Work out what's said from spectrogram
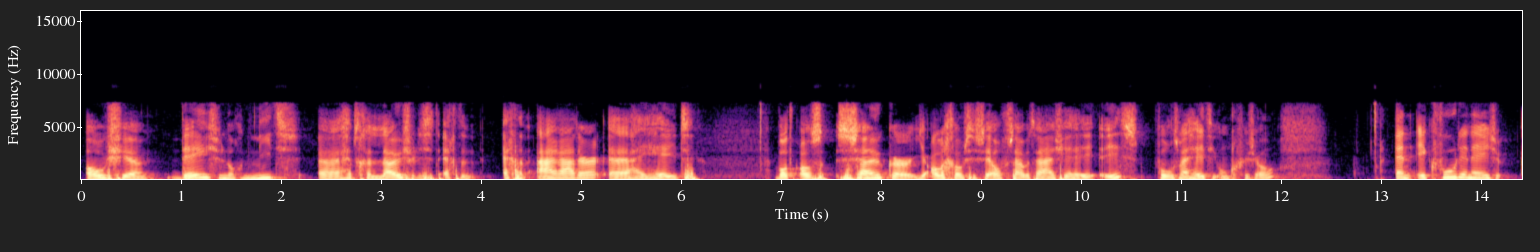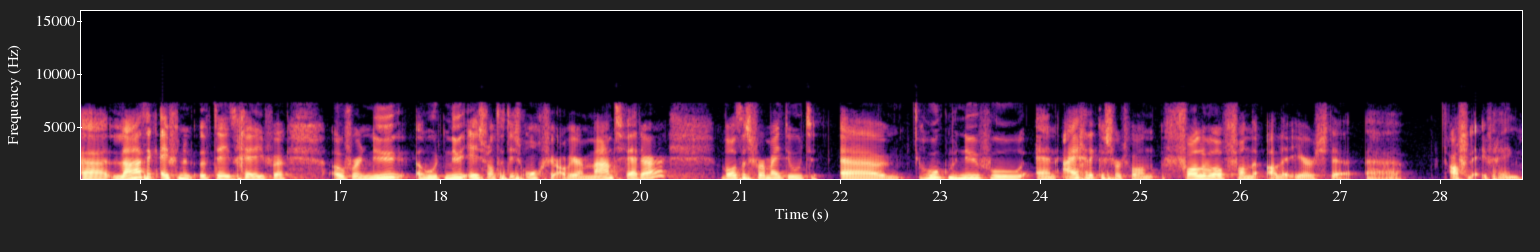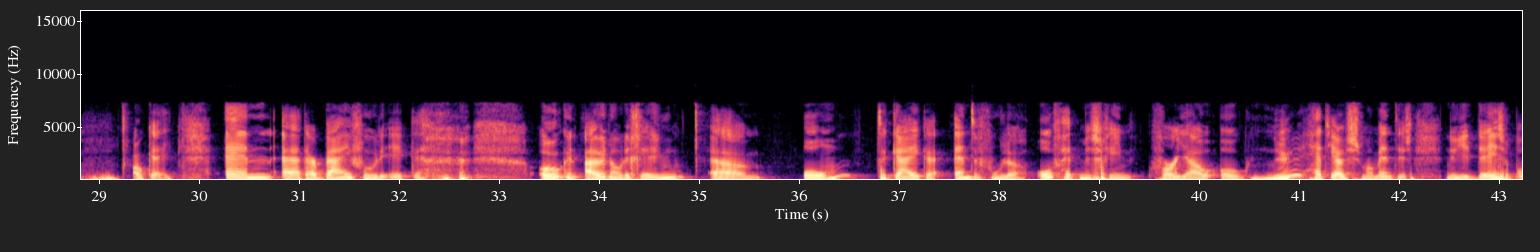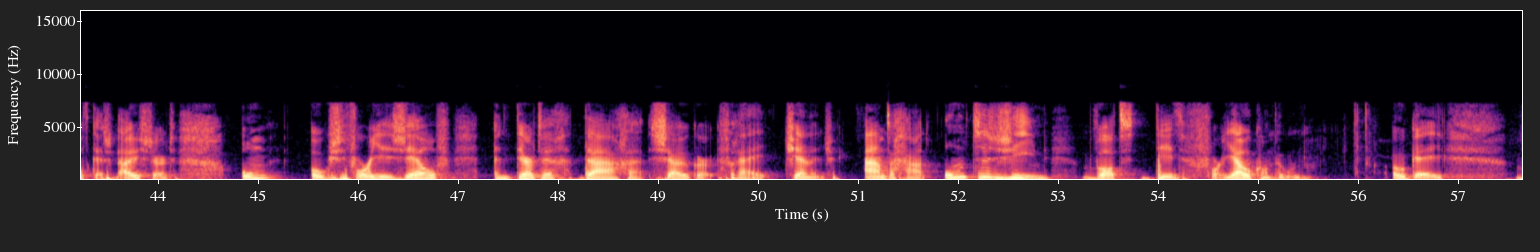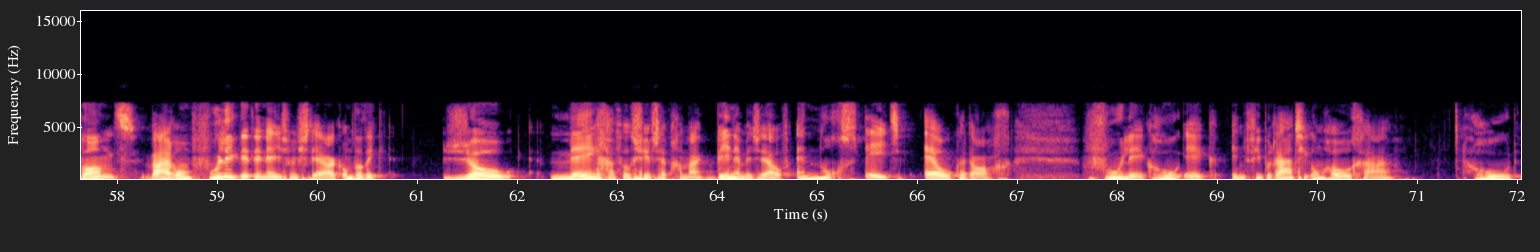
als je deze nog niet uh, hebt geluisterd, is het echt een, echt een aanrader. Uh, hij heet Wat als suiker je allergrootste zelfsabotage is. Volgens mij heet hij ongeveer zo. En ik voelde ineens, uh, laat ik even een update geven over nu, hoe het nu is, want het is ongeveer alweer een maand verder wat het voor mij doet, uh, hoe ik me nu voel en eigenlijk een soort van follow-up van de allereerste uh, aflevering. Oké. En uh, daarbij voelde ik ook een uitnodiging um, om te kijken en te voelen of het misschien voor jou ook nu het juiste moment is, nu je deze podcast luistert, om ook voor jezelf een 30 dagen suikervrij challenge aan te gaan. Om te zien wat dit voor jou kan doen. Oké, want waarom voel ik dit ineens zo sterk? Omdat ik zo mega veel shifts heb gemaakt binnen mezelf. En nog steeds elke dag voel ik hoe ik in vibratie omhoog ga. Hoe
